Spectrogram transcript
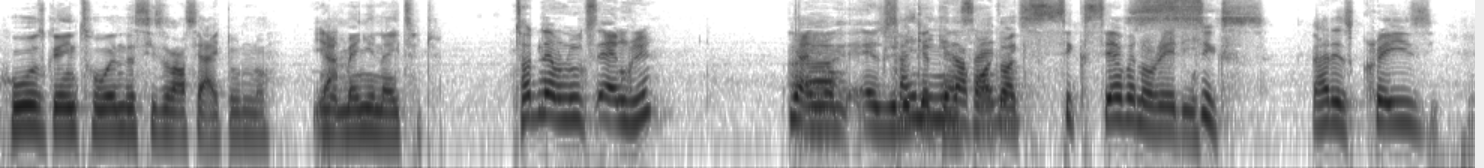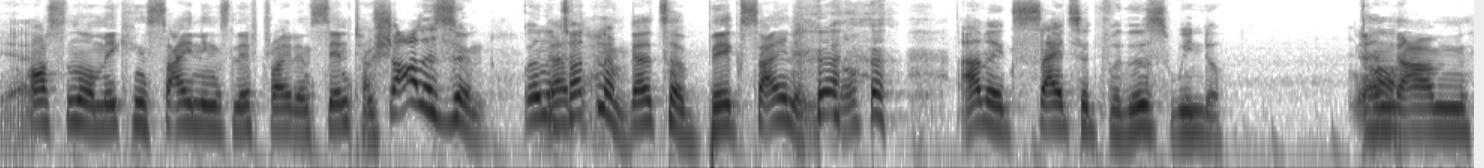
who's going to win the season, I'll say I don't know. Yeah. Man United. Tottenham looks angry. Yeah, Uh, you know, as we look at in about like six, seven already. Six. That is crazy. Yeah. Arsenal making signings left, right, and center. Richarlison going to Tottenham. That's a big signing, you know. I'm excited for this window. and Oh. um,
